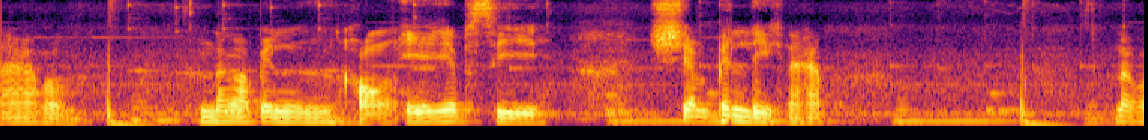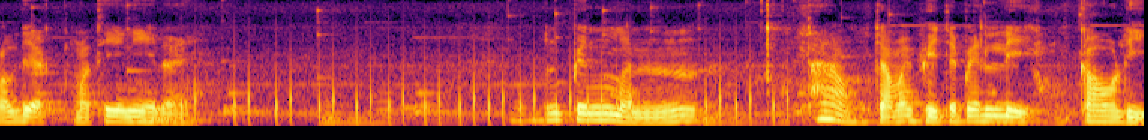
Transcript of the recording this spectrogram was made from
นะครับผม แล้วก็เป็นของ AFC Champions League นะครับ แล้วก็เรียกมาที่นี่เลย มันเป็นเหมือนถ้าจำไม่ผิดจะเป็นลีกของเกาหลี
